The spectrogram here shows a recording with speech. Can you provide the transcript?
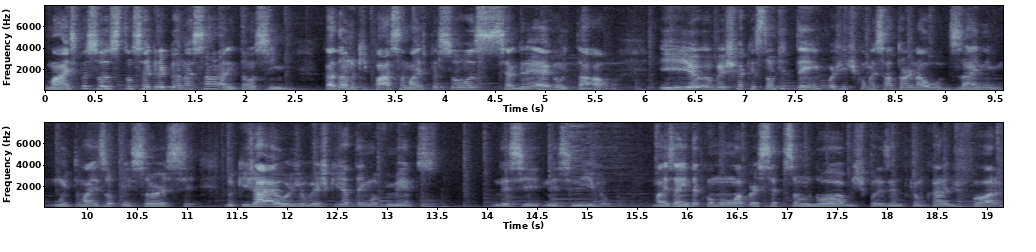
mais pessoas estão se agregando a essa área. Então, assim, cada ano que passa, mais pessoas se agregam e tal. E eu, vejo que é questão de tempo a gente começar a tornar o design muito mais open source do que já é hoje. Eu vejo que já tem movimentos desse, nesse nível, mas ainda como uma percepção do Orbit, por exemplo, que é um cara de fora,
